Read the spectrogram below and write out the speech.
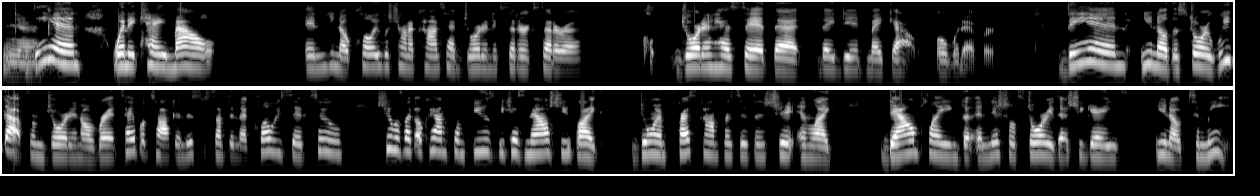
Yeah. Then when it came out, and you know, Khloé was trying to contact Jordyn, et cetera, et cetera. Jordyn has said that they did make out or whatever. Then, you know, the story we got from Jordyn on Red Table Talk, and this was something that Khloé said too. She was like, okay, I'm confused because now she's like doing press conferences and shit and like downplaying the initial story that she gave, you know, to me.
